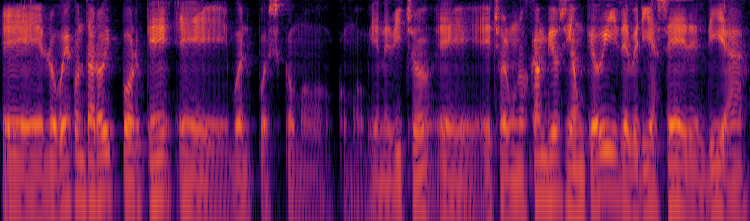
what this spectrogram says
Eh, lo voy a contar hoy porque, eh, bueno, pues como, como, bien he dicho, eh, he hecho algunos cambios y aunque hoy debería ser el día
